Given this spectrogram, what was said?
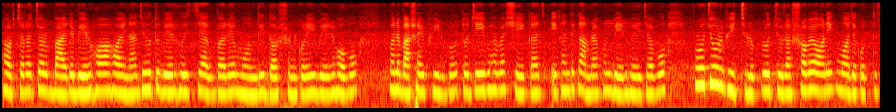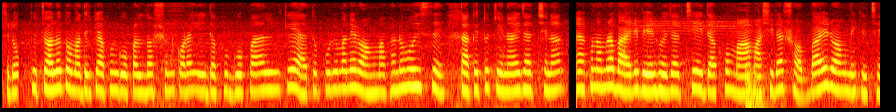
সচরাচর বাইরে বের হওয়া হয় না, যেহেতু বের হয়েছে, একবারে মন্দির দর্শন করেই বের হব। মানে বাসায় ফিরবো। তো যেইভাবে সেই কাজ, এখান থেকে আমরা এখন বের হয়ে যাব। প্রচুর ভিড় ছিল, প্রচুর, আর সবাই অনেক মজা করতেছিল। তো চলো তোমাদেরকে এখন গোপাল দর্শন করাই। এই দেখো, গোপালকে এত পরিমাণে রং মাখানো হয়েছে তাকে তো চেনাই যাচ্ছে না। এখন আমরা বাইরে বের হয়ে যাচ্ছি। এই দেখো, মা মাসিরা সবাই রং মেখেছে।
